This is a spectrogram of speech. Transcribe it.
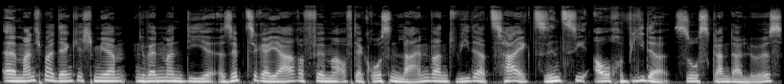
Äh, manchmal denke ich mir, wenn man die 70er Jahre Filme auf der großen Leinwand wieder zeigt, sind sie auch wieder so skandalös,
